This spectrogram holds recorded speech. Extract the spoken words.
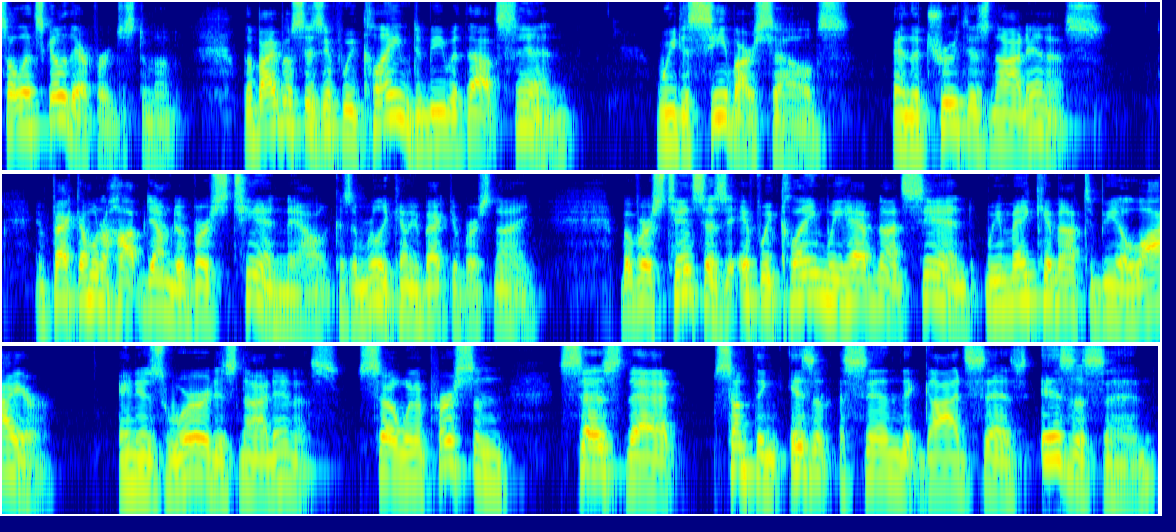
So let's go there for just a moment. The Bible says if we claim to be without sin, we deceive ourselves and the truth is not in us. In fact, I'm going to hop down to verse 10 now because I'm really coming back to verse 9. But verse 10 says, If we claim we have not sinned, we make him out to be a liar, and his word is not in us. So when a person says that something isn't a sin that God says is a sin,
